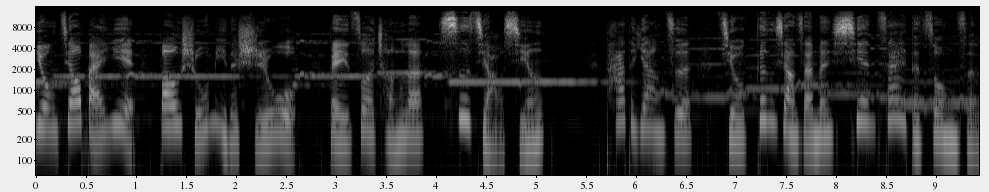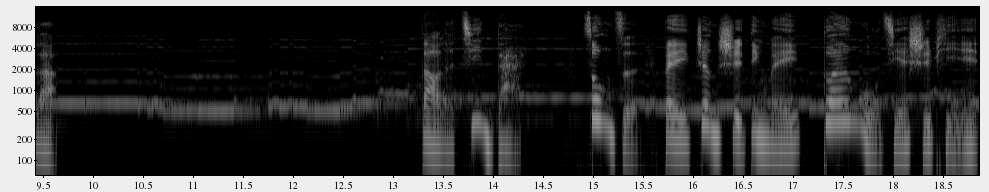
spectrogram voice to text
用茭白叶包黍米的食物被做成了四角形。它的样子就更像咱们现在的粽子了。到了近代，粽子被正式定为端午节食品。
